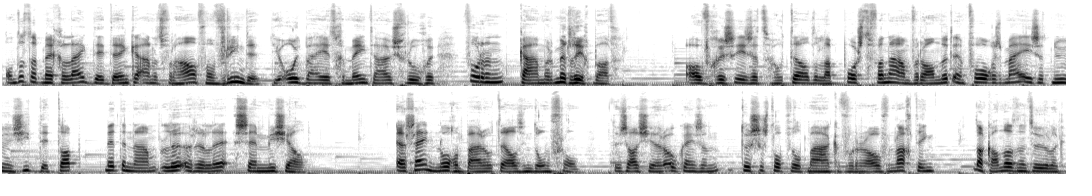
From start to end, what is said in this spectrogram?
omdat het mij gelijk deed denken aan het verhaal van vrienden die ooit bij het gemeentehuis vroegen voor een kamer met lichtbad. Overigens is het Hotel de la Poste van naam veranderd en volgens mij is het nu een gîte d'étape met de naam Le Relais Saint-Michel. Er zijn nog een paar hotels in Domfront, dus als je er ook eens een tussenstop wilt maken voor een overnachting, dan kan dat natuurlijk.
